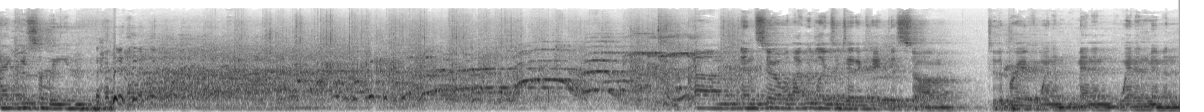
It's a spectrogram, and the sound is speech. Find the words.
Thank you, Celine. Um, and so, I would like to dedicate this song to the brave men, men and men and women.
